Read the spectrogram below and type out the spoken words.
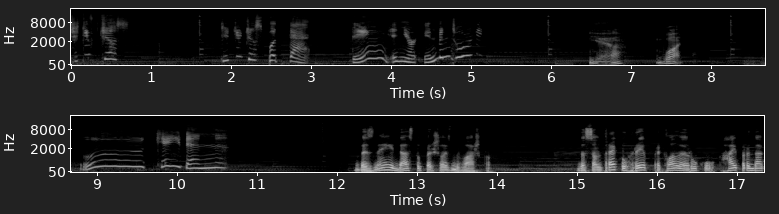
did you just. Did you just put that thing in your inventory? Yeah? What? Okay then. Без неї Дасту прийшлось би важко. До саундтреку гри приклали руку Hyperduck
